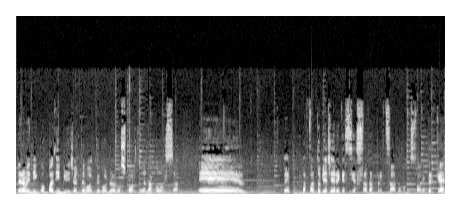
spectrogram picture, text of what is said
veramente incompatibili certe volte con lo sport della corsa. E mi ha fatto piacere che sia stata apprezzata come storia perché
